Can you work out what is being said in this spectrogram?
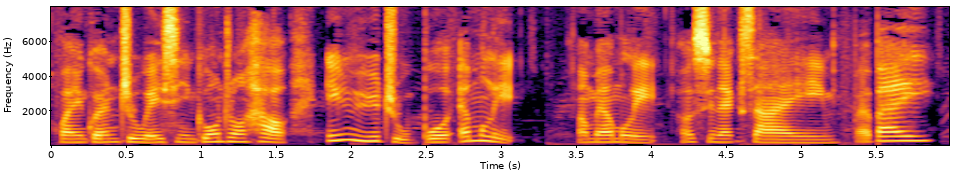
欢迎关注微信公众号“英语主播 Emily”。I'm Emily. I'll see you next time. Bye bye.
